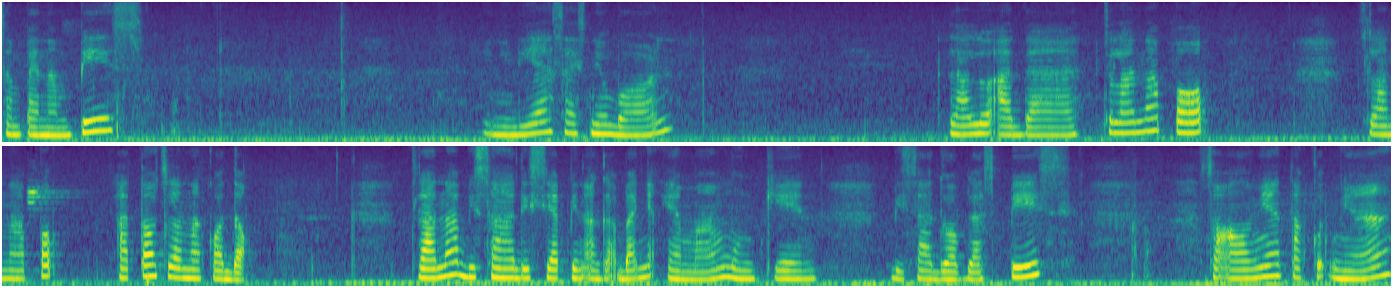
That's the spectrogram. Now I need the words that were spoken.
sampai 6 piece. Ini dia size newborn. Lalu ada celana pop. Celana pop atau celana kodok. Celana bisa disiapin agak banyak ya mam. Mungkin bisa 12 piece. Soalnya takutnya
